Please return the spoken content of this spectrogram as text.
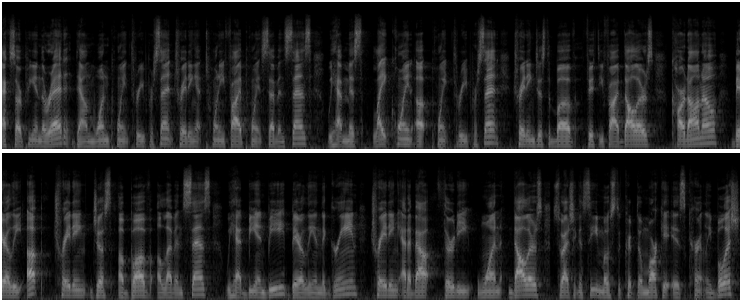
XRP in the red, down 1.3%, trading at 25.7 cents. We have Miss Light Litecoin up 0.3%, trading just above $55. Cardano barely up, trading just above 11 cents. We had BNB barely in the green, trading at about $31. So as you can see, most of the crypto market is currently bullish.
